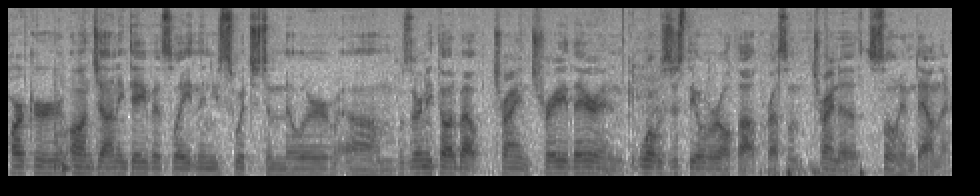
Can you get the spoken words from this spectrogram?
Parker on Johnny Davis late, and then you switched to Miller. Um, was there any thought about trying Trey there, and what was just the overall thought process on trying to slow him down there?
